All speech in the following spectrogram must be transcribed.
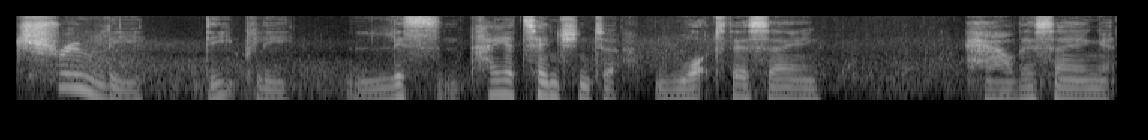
Truly, deeply listen. Pay attention to what they're saying, how they're saying it.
